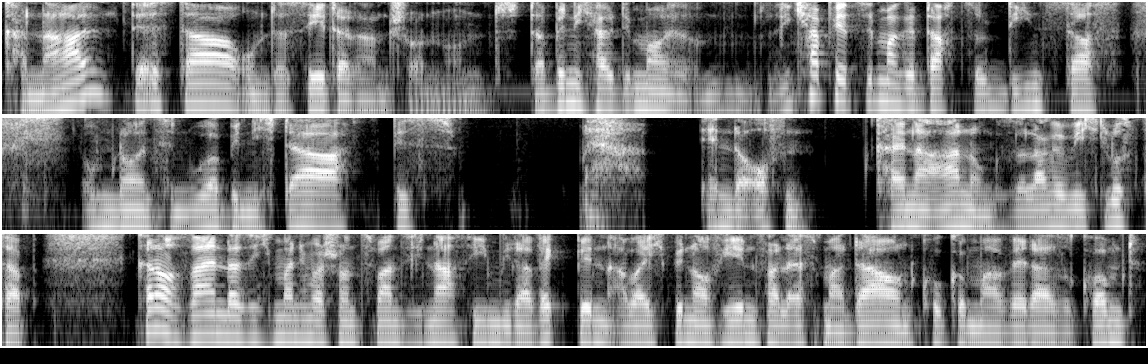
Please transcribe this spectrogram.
Kanal, der ist da und das seht ihr dann schon. Und da bin ich halt immer, ich habe jetzt immer gedacht, so dienstags um 19 Uhr bin ich da bis Ende offen keine Ahnung, solange wie ich Lust habe. Kann auch sein, dass ich manchmal schon 20 nach 7 wieder weg bin, aber ich bin auf jeden Fall erstmal da und gucke mal, wer da so kommt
